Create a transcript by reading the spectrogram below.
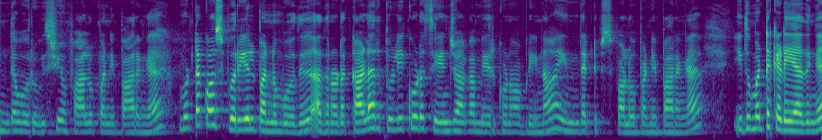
இந்த ஒரு விஷயம் ஃபாலோ பண்ணி பாருங்கள் முட்டைக்கோஸ் பொரியல் பண்ணும்போது அதனோட கலர் துளி கூட சேஞ்ச் ஆகாமல் இருக்கணும் அப்படின்னா இந்த டிப்ஸ் ஃபாலோ பண்ணி பாருங்கள் இது மட்டும் கிடையாதுங்க.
